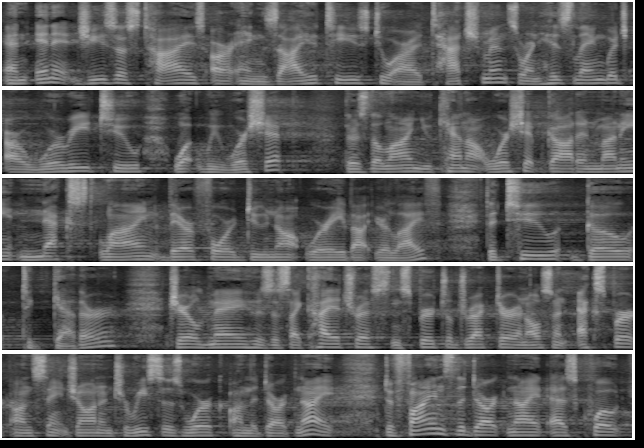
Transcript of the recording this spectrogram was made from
And in it, Jesus ties our anxieties to our attachments, or in his language, our worry to what we worship. There's the line, you cannot worship God and money. Next line, therefore do not worry about your life. The two go together. Gerald May, who's a psychiatrist and spiritual director and also an expert on St. John and Teresa's work on the dark night, defines the dark night as, quote,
